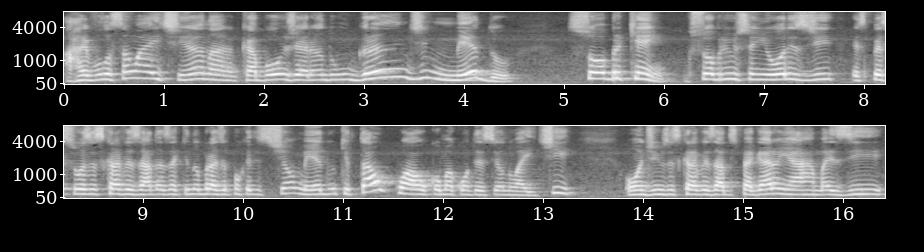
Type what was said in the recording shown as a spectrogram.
a Revolução Haitiana acabou gerando um grande medo sobre quem? Sobre os senhores de pessoas escravizadas aqui no Brasil, porque eles tinham medo que, tal qual como aconteceu no Haiti, onde os escravizados pegaram em armas e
